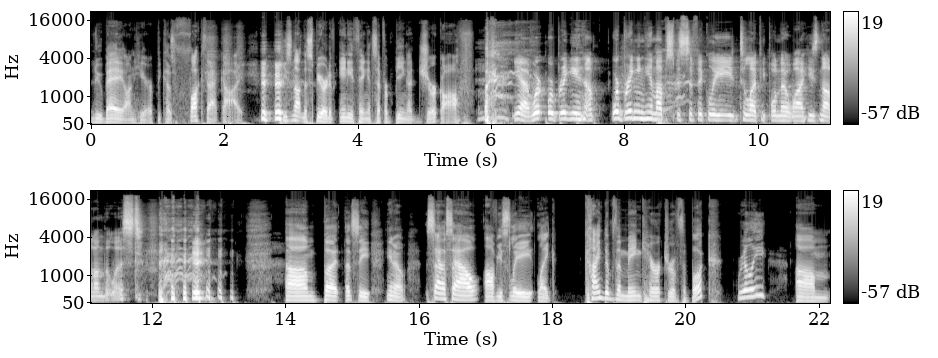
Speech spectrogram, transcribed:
Liu Bei, on here because fuck that guy. He's not in the spirit of anything except for being a jerk off. yeah, we're we're bringing up we're bringing him up specifically to let people know why he's not on the list. um, but let's see, you know, Cao Cao, obviously, like, kind of the main character of the book, really. Um,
